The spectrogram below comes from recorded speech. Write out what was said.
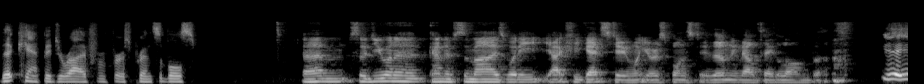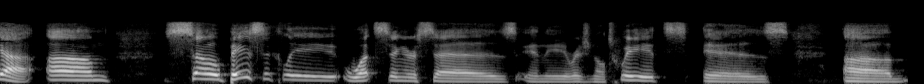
that can't be derived from first principles. Um, so do you want to kind of surmise what he actually gets to and what your response to? I don't think that'll take long, but yeah, yeah. Um, so basically, what Singer says in the original tweets is, um,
